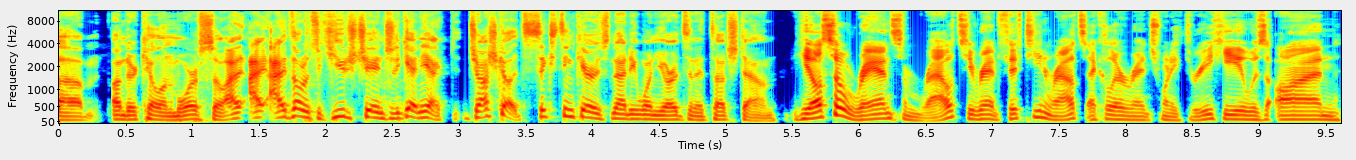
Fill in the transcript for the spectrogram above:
um, under Kellen Moore. So I, I, I thought it was a huge change. And again, yeah, Josh got 16 carries, 91 yards, and a touchdown. He also ran some routes. He ran 15 routes. Ekeler ran 23. He was on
